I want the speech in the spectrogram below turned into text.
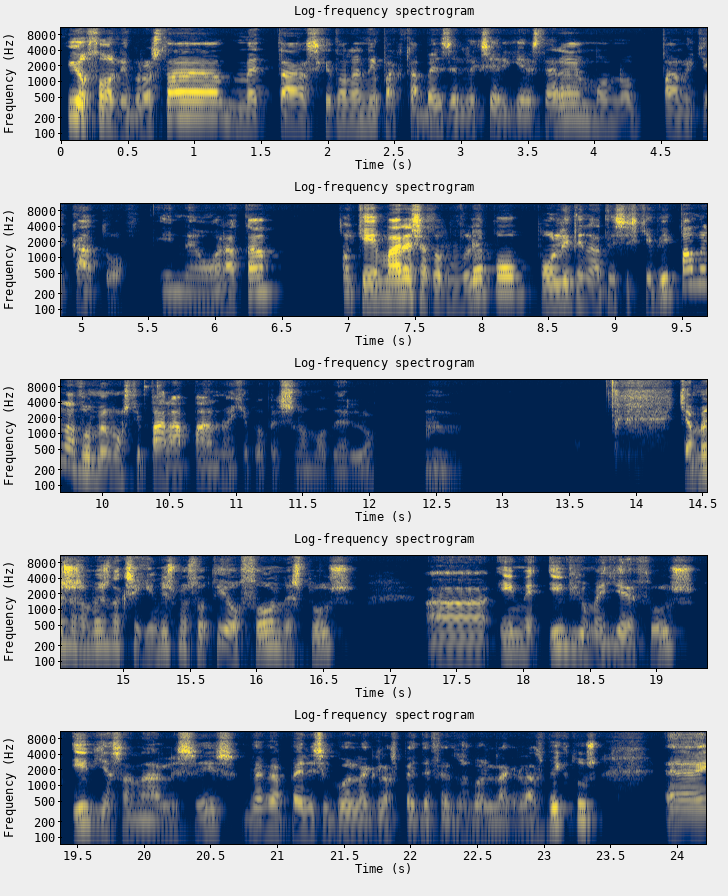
Η οθόνη μπροστά με τα σχεδόν ανύπαρκτα bezel δεξιά και αριστερά, μόνο πάνω και κάτω είναι ορατά. OK, okay, μου αρέσει αυτό που βλέπω, πολύ δυνατή συσκευή. Πάμε να δούμε όμως τι παραπάνω έχει από το περσινό μοντέλο. Και αμέσως, αμέσως να ξεκινήσουμε στο ότι οι οθόνες τους α, είναι ίδιου μεγέθους, ίδιας ανάλυσης, βέβαια πέρυσι Gorilla Glass 5, φέτος Gorilla Glass Victus, ε,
